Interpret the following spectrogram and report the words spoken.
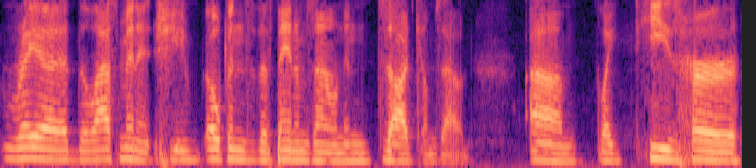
Rhea at the last minute she opens the Phantom Zone and Zod comes out. Um, like he's her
